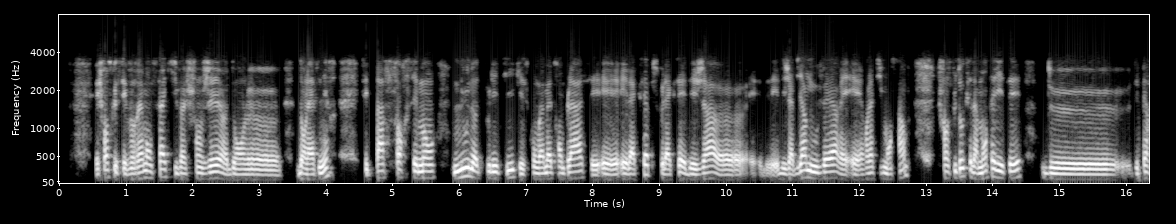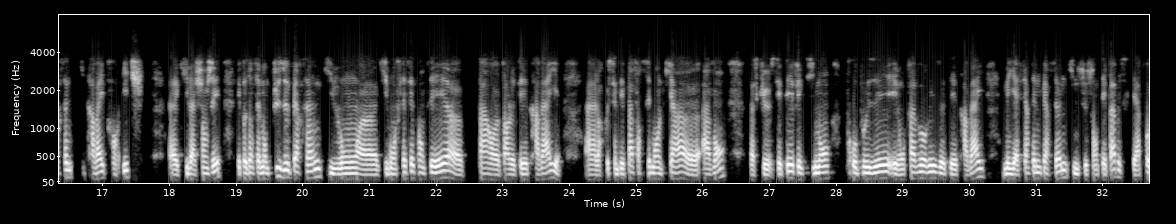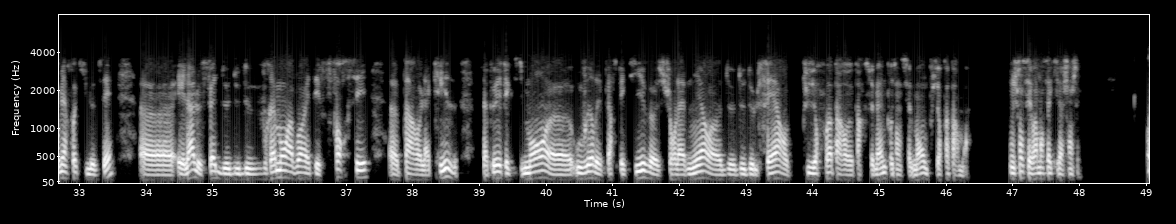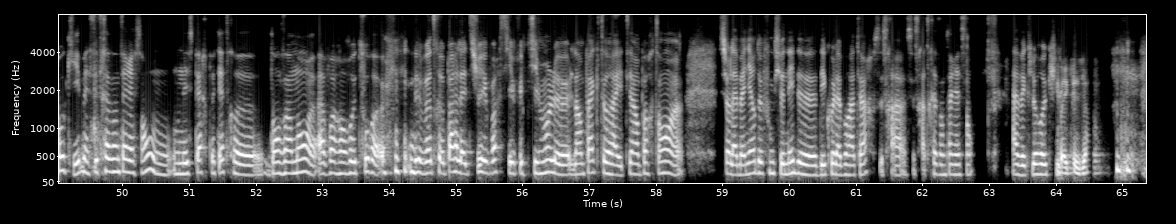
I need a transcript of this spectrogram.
Et je pense que c'est vraiment ça qui va changer euh, dans le dans l'avenir. C'est pas forcément nous notre politique et ce qu'on va mettre en place et, et, et l'accès, puisque l'accès est déjà euh, est déjà bien ouvert et, et, relativement simple. Je pense plutôt que c'est la mentalité de des personnes qui travaillent pour Itch qui va changer et potentiellement plus de personnes qui vont euh, qui vont se laisser tenter euh, par par le télétravail alors que ce n'était pas forcément le cas avant parce que c'était effectivement proposé et on favorise le télétravail mais il y a certaines personnes qui ne se sentaient pas parce que c'était la première fois qu'ils le faisaient et là le fait de, de, de vraiment avoir été forcé par la crise ça peut effectivement ouvrir des perspectives sur l'avenir de, de, de, le faire plusieurs fois par, par semaine potentiellement ou plusieurs fois par mois. Donc je pense que c'est vraiment ça qui va changer. Ok, c'est très intéressant. On, espère peut-être euh, dans un an euh, avoir un retour euh, de votre part là-dessus et voir si effectivement l'impact aura été important sur la manière de fonctionner de, des collaborateurs. Ce sera, ce sera très intéressant avec le recul. Avec plaisir.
